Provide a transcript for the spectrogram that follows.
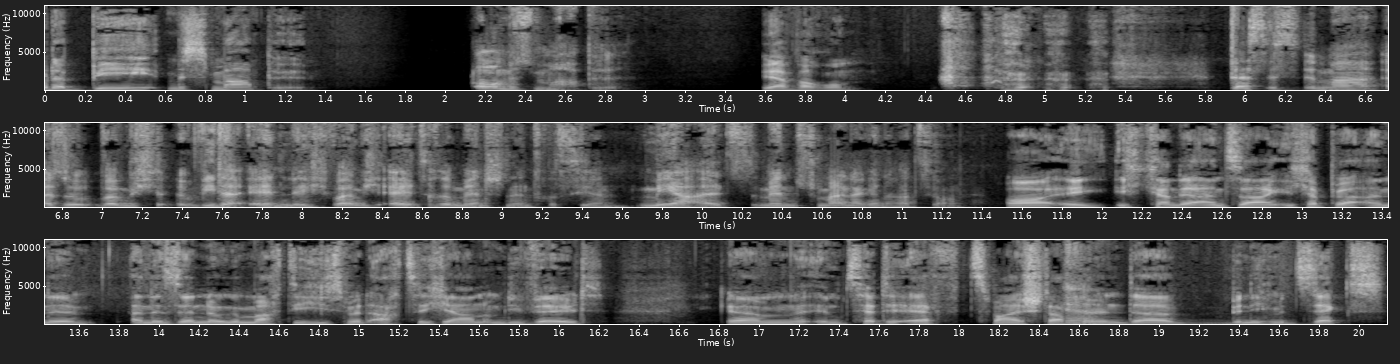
oder B. Miss Marple? oh, Miss Marple. Ja, warum? Das ist immer, also weil mich wieder ähnlich, weil mich ältere Menschen interessieren. Mehr als Menschen meiner Generation. Oh, ey, ich kann dir eins sagen, ich habe ja eine, eine Sendung gemacht, die hieß mit 80 Jahren um die Welt ähm, im ZDF, zwei Staffeln, da bin ich mit sechs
